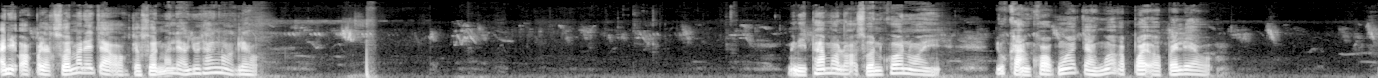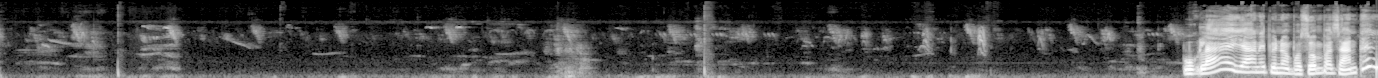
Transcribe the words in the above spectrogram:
อันนี้ออกไปจากสวนมาได้จ้ะออกจากสวนมาแล้วอยู่ทางนอกแล้วมันนี้พามาเลาะสวนขั้วหน่อย อยู่ข้างคอกงัวจ้ะงัวก็ปล่อยออกไปแล้ว ปลูกหลายอย่างในพี่น้องผสมผสานทั้ง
